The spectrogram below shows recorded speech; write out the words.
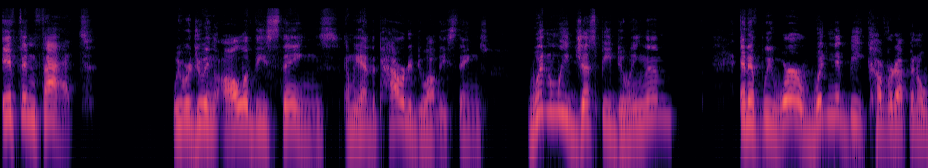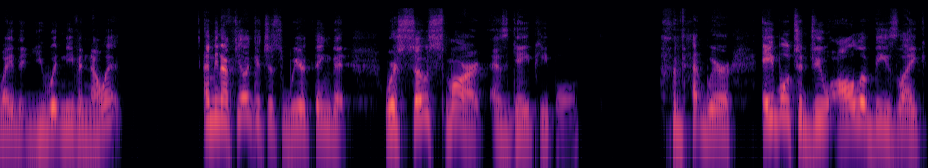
If in fact we were doing all of these things and we had the power to do all these things, wouldn't we just be doing them? And if we were, wouldn't it be covered up in a way that you wouldn't even know it? I mean, I feel like it's just weird thing that we're so smart as gay people that we're able to do all of these like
